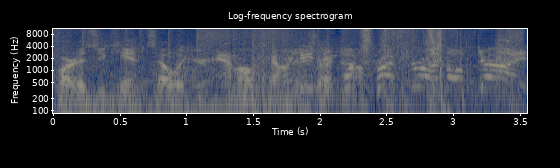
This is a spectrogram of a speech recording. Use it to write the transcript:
Part is you can't tell what your ammo count We is right now. pressure on those guys!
